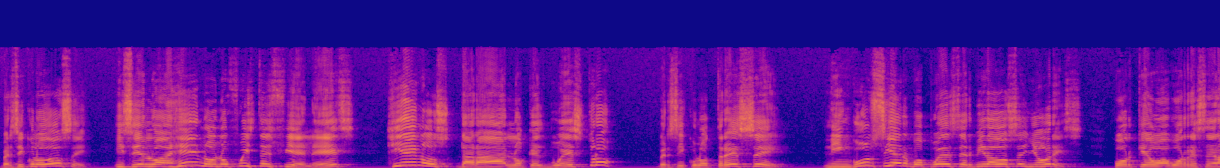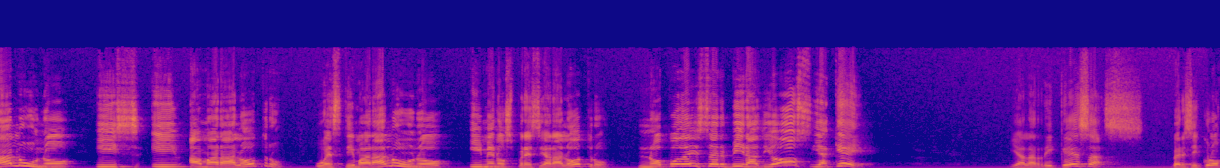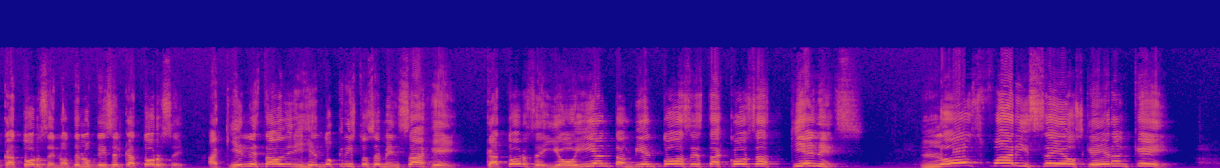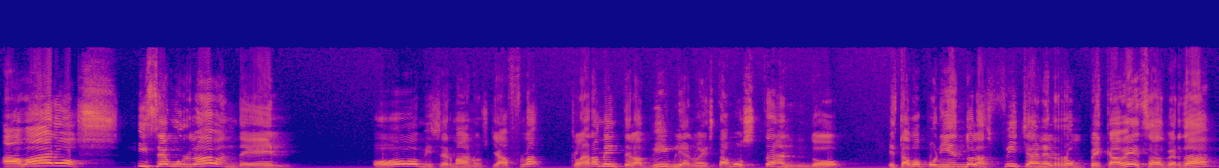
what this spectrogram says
Versículo 12. Y si en lo ajeno no fuisteis fieles, ¿quién os dará lo que es vuestro? Versículo 13. Ningún siervo puede servir a dos señores, porque o aborrecerá al uno y, amará al otro, o estimará al uno y menospreciará al otro. No podéis servir a Dios y a qué? Y a las riquezas. Versículo 14, noten lo que dice el 14. ¿A quién le estaba dirigiendo Cristo ese mensaje? 14, y oían también todas estas cosas, ¿quiénes? Los fariseos que eran qué? Avaros y se burlaban de él. Oh, mis hermanos, ya claramente la Biblia nos está mostrando, estamos poniendo las fichas en el rompecabezas, ¿verdad?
